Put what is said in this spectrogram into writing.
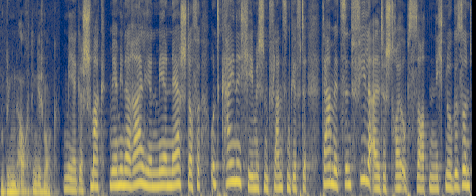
und bringen auch den Geschmack. Mehr Geschmack, mehr Mineralien, mehr Nährstoffe und keine chemischen Pflanzengifte. Damit sind viele alte Streuobstsorten nicht nur gesund,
